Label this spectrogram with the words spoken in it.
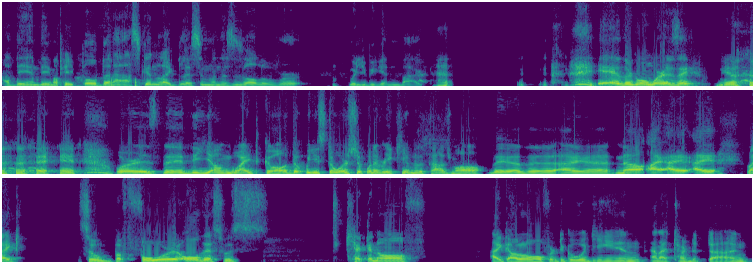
Have the Indian people been asking, like, listen, when this is all over, will you be getting back? yeah, they're going. Where is he? Yeah, where is the the young white god that we used to worship whenever he came to the Taj Mahal? The the I uh, no, I, I I like so before all this was kicking off, I got offered to go again, and I turned it down,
